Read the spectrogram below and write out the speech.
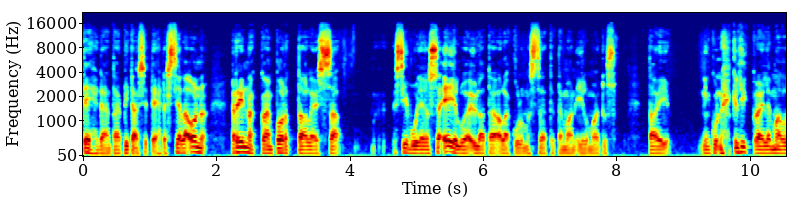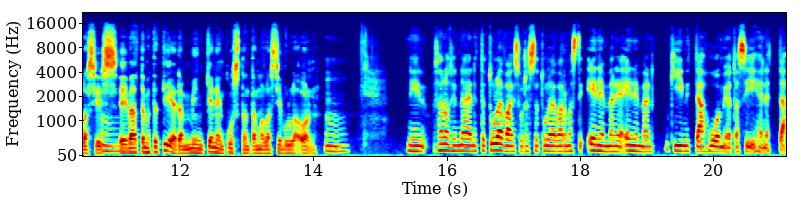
tehdään tai pitäisi tehdä? Siellä on rinnakkain portaaleissa sivuja, jossa ei lue ylä- tai alakulmassa, että tämä on ilmoitus, tai niin kuin klikkailemalla siis mm. ei välttämättä tiedä, min, kenen kustantamalla sivulla on. Mm. Niin sanoisin näin, että tulevaisuudessa tulee varmasti enemmän ja enemmän kiinnittää huomiota siihen, että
